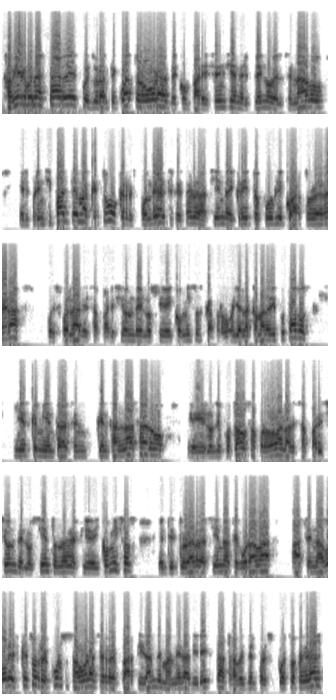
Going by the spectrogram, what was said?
Javier, buenas tardes. Pues durante cuatro horas de comparecencia en el Pleno del Senado, el principal tema que tuvo que responder el secretario de Hacienda y Crédito Público, Arturo Herrera, pues fue la desaparición de los fideicomisos que aprobó ya la Cámara de Diputados. Y es que mientras en, que en San Lázaro eh, los diputados aprobaban la desaparición de los 109 fideicomisos, el titular de Hacienda aseguraba a senadores que esos recursos ahora se repartirán de manera directa a través del presupuesto federal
